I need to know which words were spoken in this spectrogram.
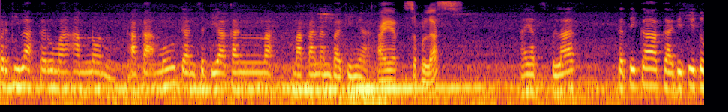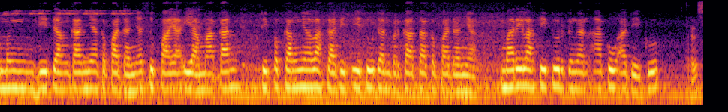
Pergilah ke rumah Amnon, kakakmu, dan sediakanlah makanan baginya. ayat 11 Ayat 11 Ketika gadis itu menghidangkannya kepadanya supaya ia makan Dipegangnyalah gadis itu dan berkata kepadanya Marilah tidur dengan aku adikku. Terus?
